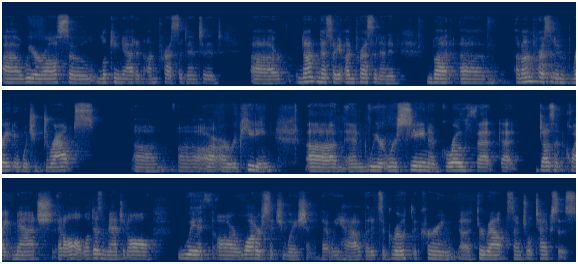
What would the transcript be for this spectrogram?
Uh, we are also looking at an unprecedented, uh, not necessarily unprecedented, but um, an unprecedented rate at which droughts um, uh, are, are, repeating. Um, and we're, we're seeing a growth that, that doesn't quite match at all. Well, it doesn't match at all with our water situation that we have, but it's a growth occurring uh, throughout central Texas.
